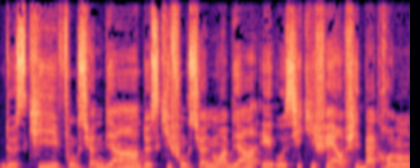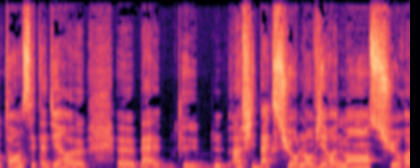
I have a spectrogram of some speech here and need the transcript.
de ce qui fonctionne bien, de ce qui fonctionne moins bien et aussi qui fait un feedback remontant, c'est-à-dire euh, euh, bah, un feedback sur l'environnement, sur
